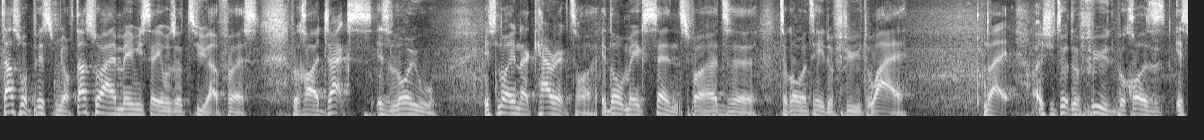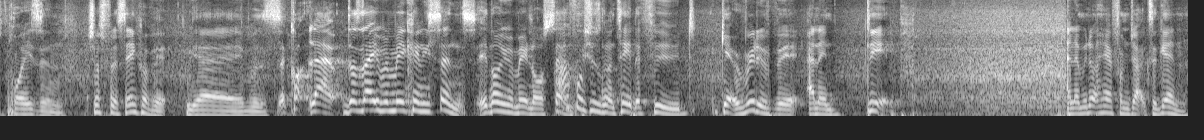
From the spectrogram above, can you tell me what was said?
that's what pissed me off. That's why it made me say it was a two at first because Jax is loyal. It's not in her character. It don't make sense for her to to go and take the food. Why? Like she took the food because it's poison. Just for the sake of it. Yeah, it was. Like, does that even make any sense? It don't even make no sense. I thought she was gonna take the food, get rid of it, and then dip. And then we don't hear from Jax again.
